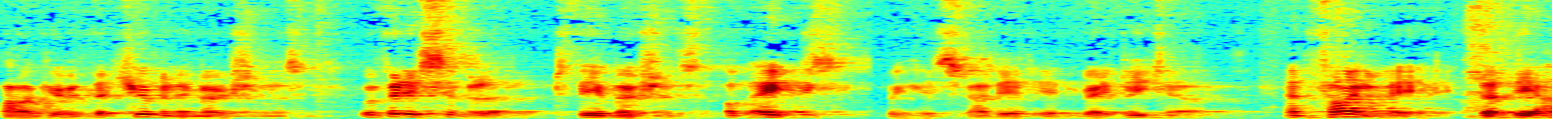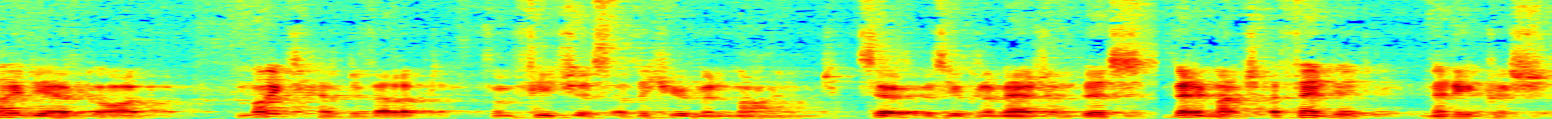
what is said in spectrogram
argued that human emotions were very similar to the emotions of apes, we had studied in great detail. And finally, that the idea of God might have developed from features of the human mind. So, as you can imagine, this very much offended many Christians.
